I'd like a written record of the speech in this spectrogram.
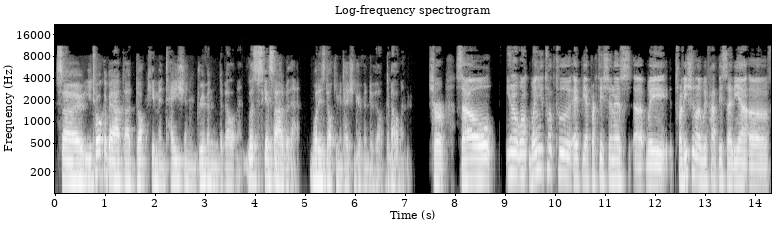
So, you talk about uh, documentation-driven development. Let's get started with that. What is documentation-driven de- development? Sure. So, you know, when, when you talk to API practitioners, uh, we traditionally we've had this idea of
